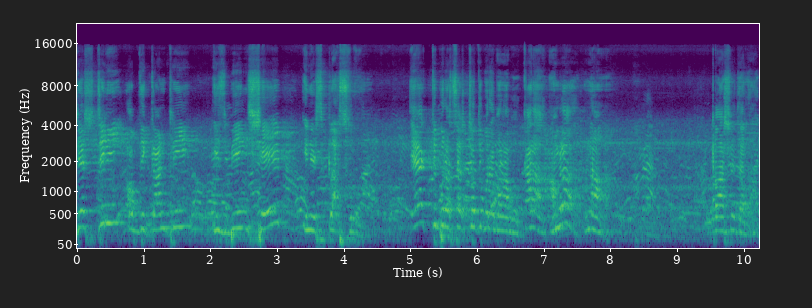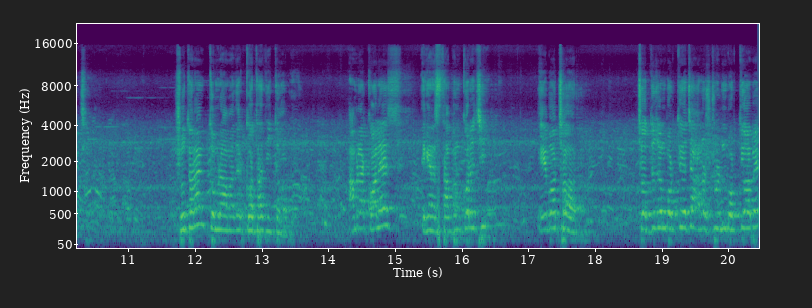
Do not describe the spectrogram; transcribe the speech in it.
destiny of the country is being shape in its classroom এক ত্রিপুরা শ্রেষ্ঠ ত্রিপুরা বানাবো। কারা? আমরা? না। ক্লাসে যারা আছে। সুতরাং তোমরা আমাদের কথা দিতে হবে। আমরা কলেজ এখানে স্থাপন করেছি। এবছর চোদ্দ জন ভর্তি হয়েছে আরও স্টুডেন্ট ভর্তি হবে।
